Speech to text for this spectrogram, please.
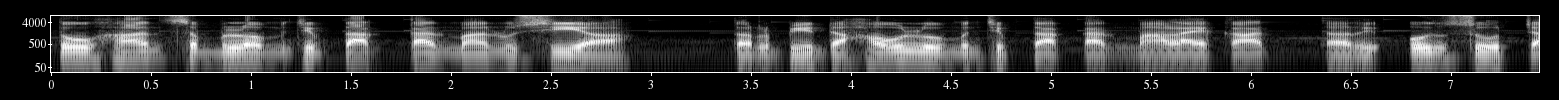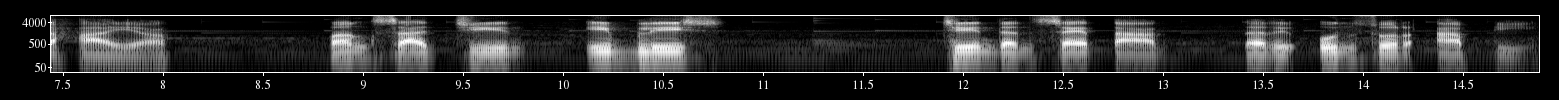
Tuhan sebelum menciptakan manusia terlebih dahulu menciptakan malaikat dari unsur cahaya, bangsa jin, iblis, jin dan setan dari unsur api.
